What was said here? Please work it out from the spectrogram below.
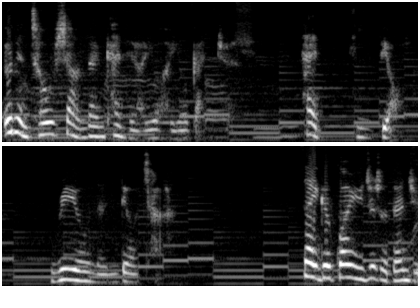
有点抽象，但看起来又很有感觉，太低调，real 能调查。在一个关于这首单曲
